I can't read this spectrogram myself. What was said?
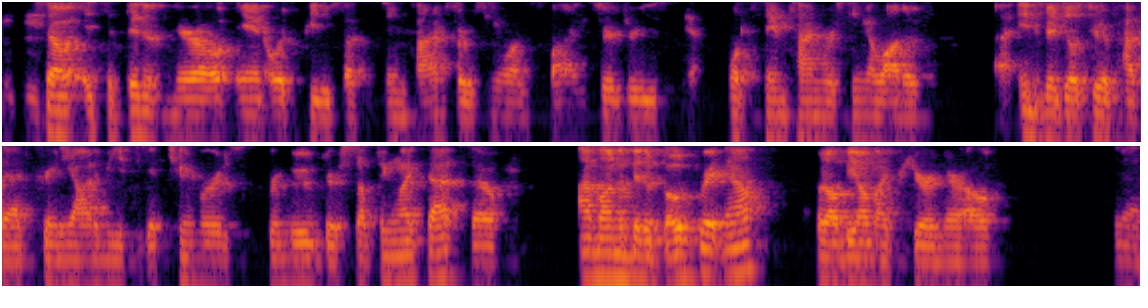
Mhm. So it's a bit of neuro and orthopedics at the same time. So we're seeing a lot of spine surgeries. Yeah. While at the same time, we're seeing a lot of uh, individuals who have had to have craniotomies to get tumors removed or something like that. So I'm on a bit of both right now, but I'll be on my pure neuro, yeah,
